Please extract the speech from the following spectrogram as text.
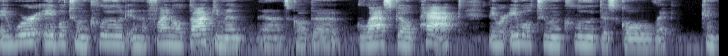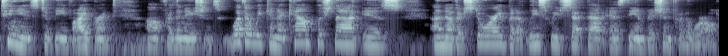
they were able to include in the final document, uh, it's called the Glasgow Pact, they were able to include this goal that continues to be vibrant uh, for the nations. Whether we can accomplish that is another story, but at least we've set that as the ambition for the world.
